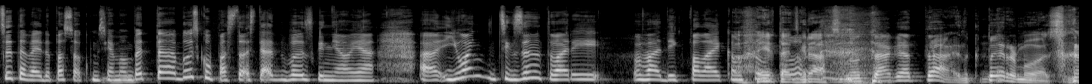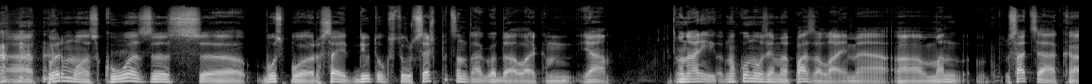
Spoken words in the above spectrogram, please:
cita veida pasaukumus ņemu, bet uh, būs ko pastostāt, būs gan jau, jā. Uh, Joņ, cik zinu, tu arī vadīgi palaikam. Ir tāds grāts. Nu, tagad tā, nu, pirmos. Pirmos kozas uzpūra seit 2016. gadā, laikam, jā. Un arī, nu, ko nozīmē pazalaimē? Man sacīja, ka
